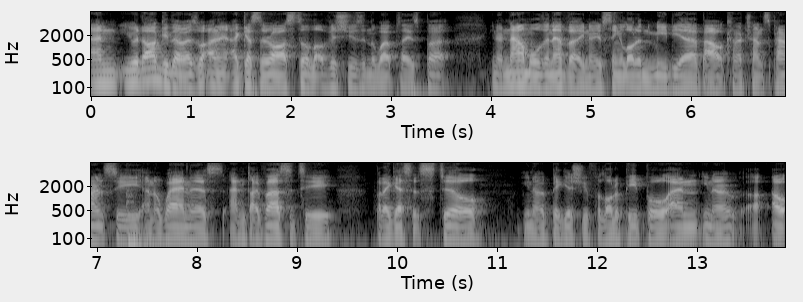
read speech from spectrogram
And you would argue, though, as well. I, mean, I guess there are still a lot of issues in the workplace, but you know now more than ever, you know, you're seeing a lot in the media about kind of transparency and awareness and diversity. But I guess it's still you know a big issue for a lot of people. And you know, uh, uh,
